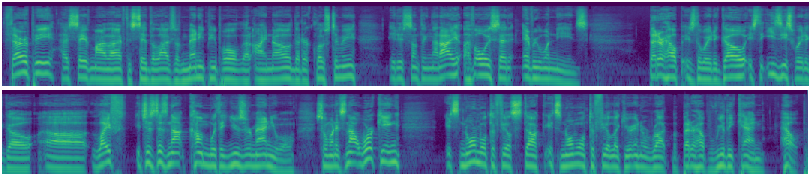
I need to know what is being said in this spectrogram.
Therapy has saved my life, to saved the lives of many people that I know that are close to me. It is something that I have always said everyone needs. BetterHelp is the way to go. It's the easiest way to go. Uh, life, it just does not come with a user manual. So when it's not working, it's normal to feel stuck. It's normal to feel like you're in a rut, but BetterHelp really can help.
